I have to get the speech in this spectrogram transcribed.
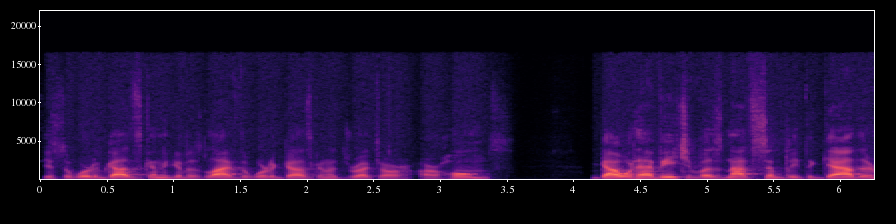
Yes, the Word of God is going to give us life. The Word of God is going to direct our, our homes. God would have each of us not simply to gather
